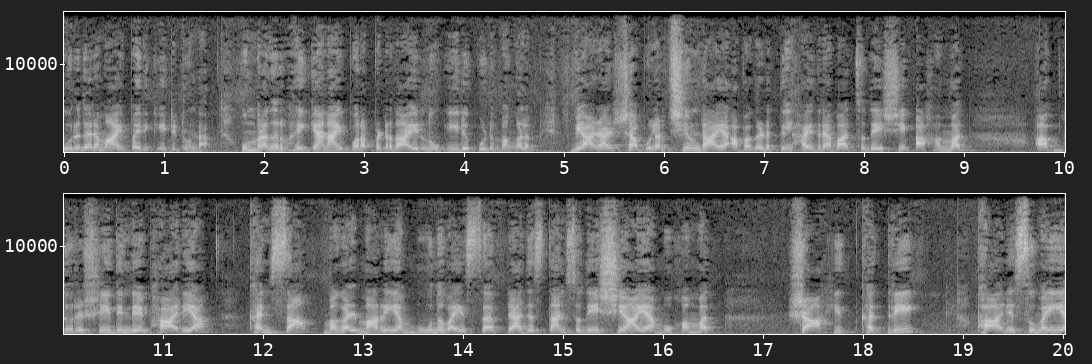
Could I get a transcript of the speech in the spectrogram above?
ഗുരുതരമായി പരിക്കേറ്റിട്ടുണ്ട്. ഉമ്ര നിർവഹിക്കാനായി പുറപ്പെട്ടതായിരുന്നു ഇരു കുടുംബങ്ങളും. വ്യാഴാഴ്ച പുലർച്ചെയുണ്ടായ അപകടത്തിൽ ഹൈദരാബാദ് സ്വദേശി അഹമ്മദ് അബ്ദുറഷീദിന്റെ ഭാര്യ ഖൻസ മകൾ മറിയം മൂന്ന് വയസ്സ് രാജസ്ഥാൻ സ്വദേശിയായ മുഹമ്മദ് ഷാഹിദ് ഖത്രി ഭാര്യ സുമയ്യ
